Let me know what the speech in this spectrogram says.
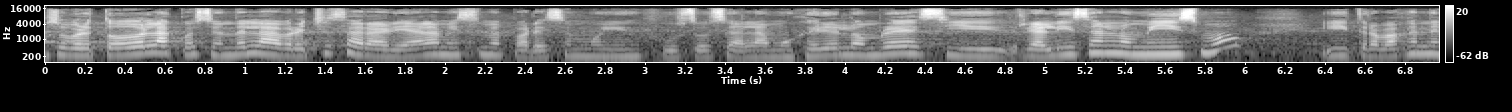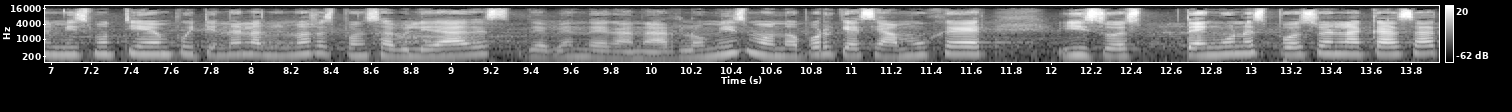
sobre todo la cuestión de la brecha salarial a mí sí me parece muy injusto. O sea, la mujer y el hombre si realizan lo mismo y trabajan el mismo tiempo y tienen las mismas responsabilidades, deben de ganar lo mismo, no porque sea mujer y su tenga un esposo en la casa,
